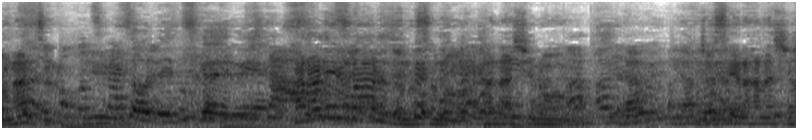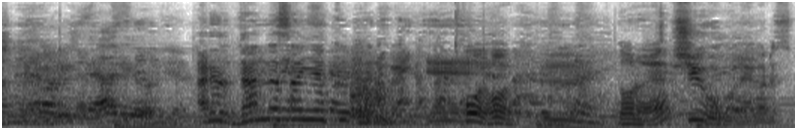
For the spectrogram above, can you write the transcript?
のなんつうの？パラレルワールドのその話の女性の話してあれの旦那さん役っていうのがいて、はいはい。うん。どれ中国の映画です。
